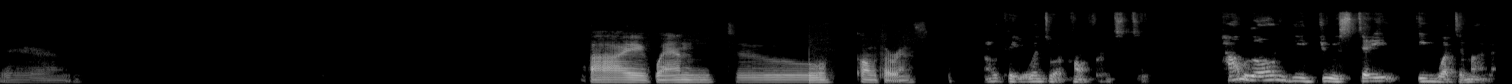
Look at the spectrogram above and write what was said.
and I went to conference. Okay, you went to a conference. Too. How long did you stay in Guatemala?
